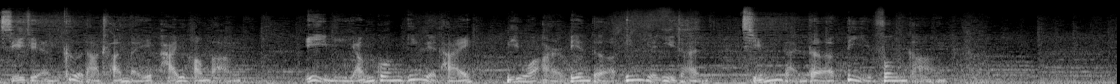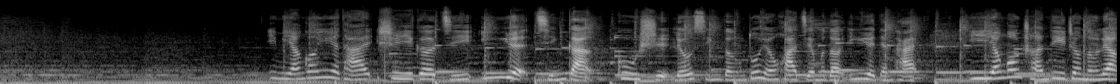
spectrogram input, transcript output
席卷各大传媒排行榜，一米阳光音乐台。你我耳边的音乐驿站，情感的避风港。一米阳光音乐台是一个集音乐、情感、故事、流行等多元化节目的音乐电台，以阳光传递正能量，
